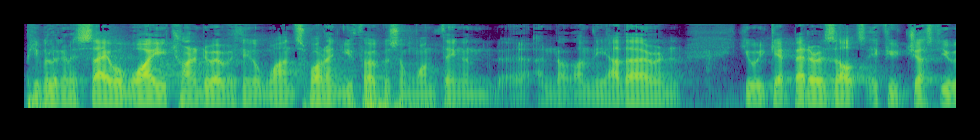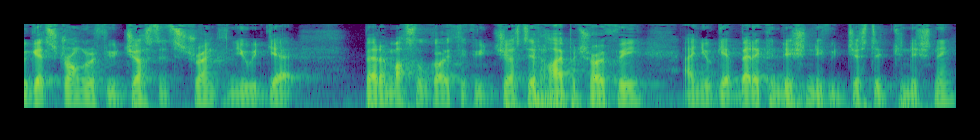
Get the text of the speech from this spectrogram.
people are going to say, well, why are you trying to do everything at once? Why don't you focus on one thing and, uh, and not on the other? And you would get better results if you just, you would get stronger if you just did strength and you would get better muscle growth if you just did hypertrophy, and you'll get better conditioned if you just did conditioning.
